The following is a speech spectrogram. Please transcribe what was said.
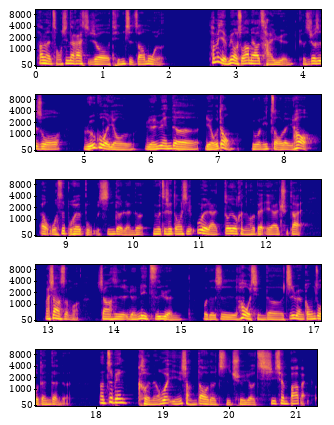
他们从现在开始就停止招募了，他们也没有说他们要裁员，可是就是说，如果有人员的流动，如果你走了以后，哎，我是不会补新的人的，因为这些东西未来都有可能会被 AI 取代。那像什么，像是人力资源或者是后勤的支援工作等等的，那这边可能会影响到的职缺有七千八百个，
